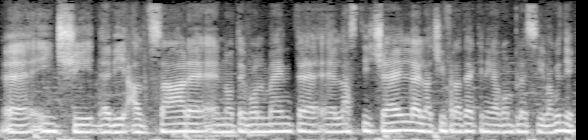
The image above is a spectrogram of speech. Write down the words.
eh, in C devi alzare eh, notevolmente eh, l'asticella tabella e la cifra tecnica complessiva. Quindi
